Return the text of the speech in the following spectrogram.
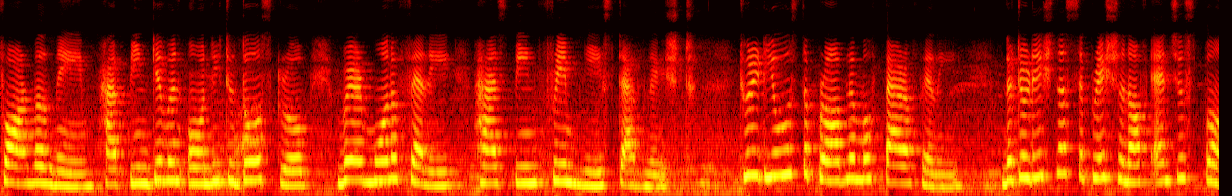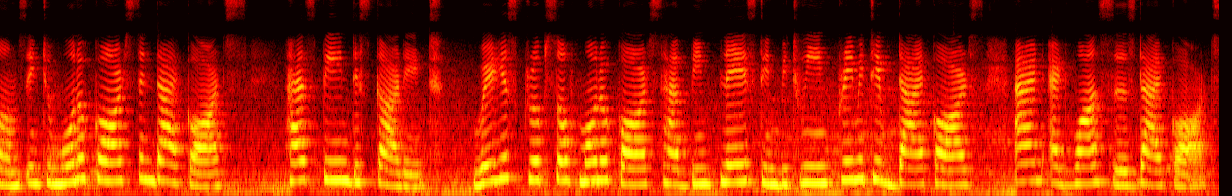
formal name have been given only to those groups where monophyly has been firmly established. To reduce the problem of paraphyly, the traditional separation of angiosperms into monocots and dicots has been discarded. Various groups of monocots have been placed in between primitive dicots and advanced dicots.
